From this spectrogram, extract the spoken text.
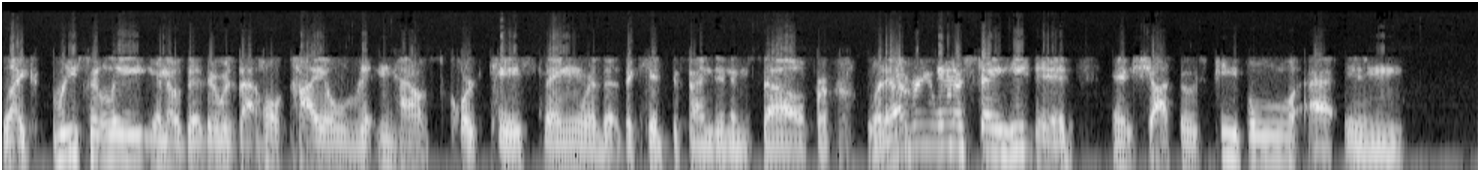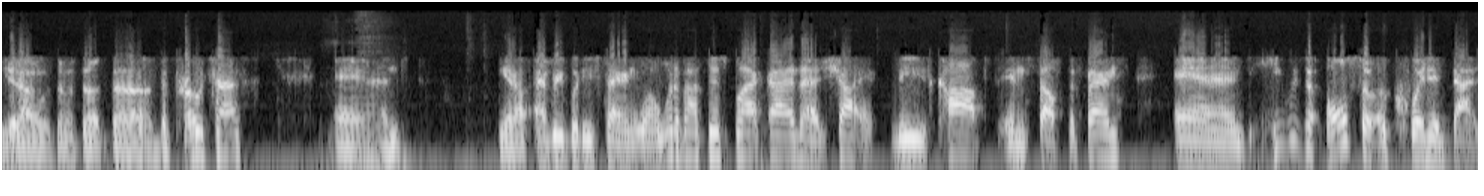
Like recently, you know, there, there was that whole Kyle Rittenhouse court case thing where the the kid defended himself or whatever you want to say he did and shot those people at in you know the the the, the protests and you know everybody's saying well what about this black guy that shot these cops in self-defense and he was also acquitted that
